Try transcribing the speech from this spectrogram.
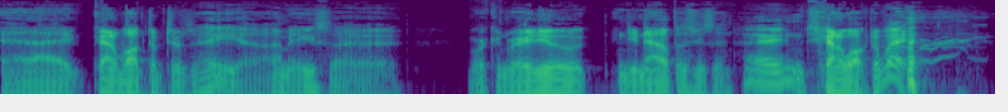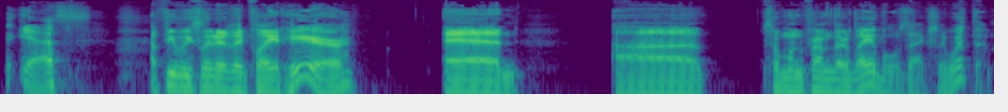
And I kind of walked up to her and said, Hey, uh, I'm Ace. I work in radio, Indianapolis. She said, Hey. And she kind of walked away. yes. a few weeks later, they played here, and uh, someone from their label was actually with them.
